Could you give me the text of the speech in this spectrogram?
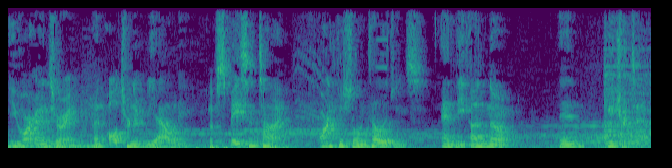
You are entering an alternate reality of space and time, artificial intelligence, and the unknown in Future Tech.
